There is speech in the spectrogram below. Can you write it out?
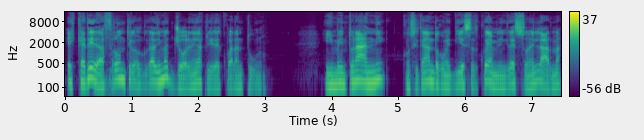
e cadere al fronte col grado di maggiore nell'aprile del 1941. In 21 anni, considerando come dies ad quem l'ingresso nell'arma,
